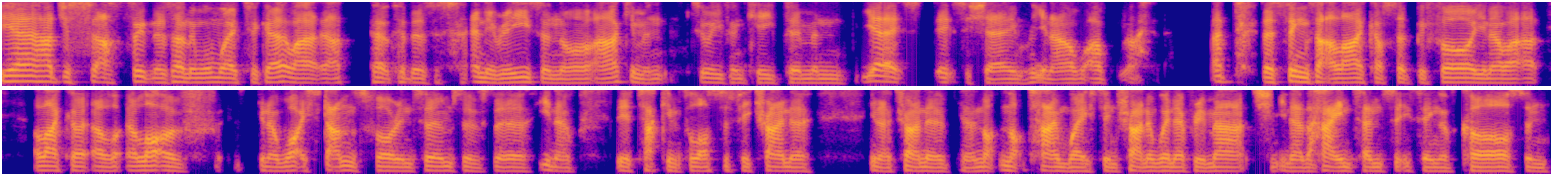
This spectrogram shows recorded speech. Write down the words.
yeah, I just I think there's only one way to go. I, I don't think there's any reason or argument to even keep him. And yeah, it's it's a shame. You know, I, I, there's things that I like. I've said before. You know, I, I like a, a, a, lot of you know what he stands for in terms of the you know the attacking philosophy, trying to you know, trying to, you know, not not time wasting, trying to win every match. You know, the high intensity thing, of course, and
